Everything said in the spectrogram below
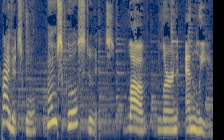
private school, homeschool students love, learn, and lead.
